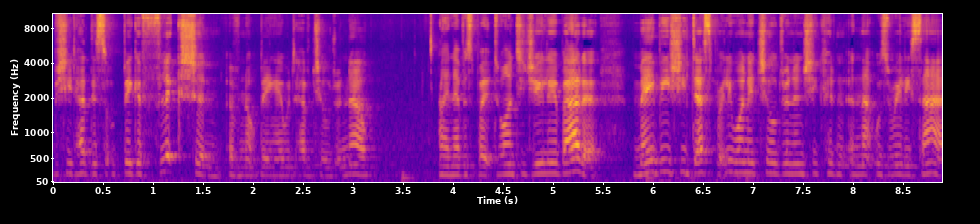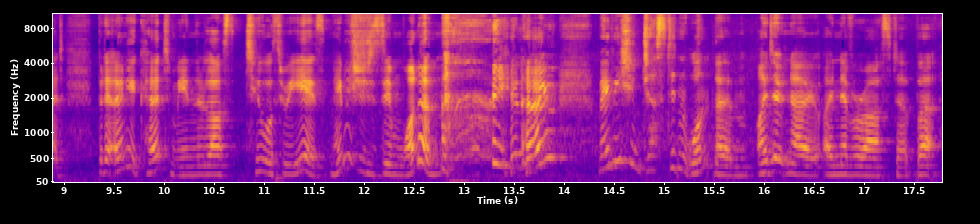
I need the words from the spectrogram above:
she'd had this sort of big affliction of not being able to have children. Now, I never spoke to Auntie Julie about it. Maybe she desperately wanted children and she couldn't, and that was really sad. But it only occurred to me in the last two or three years maybe she just didn't want them. you know? Maybe she just didn't want them. I don't know. I never asked her. But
